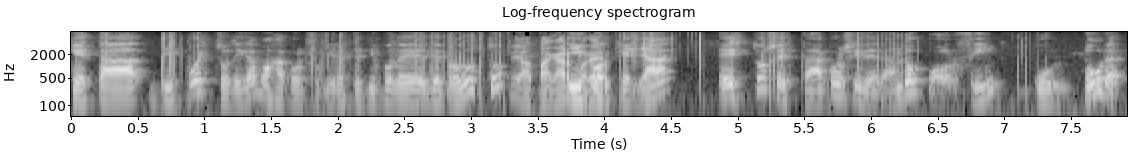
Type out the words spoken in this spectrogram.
que está dispuesto, digamos, a consumir este tipo de, productos a pagar y porque ya esto se está considerando por fin cultura.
